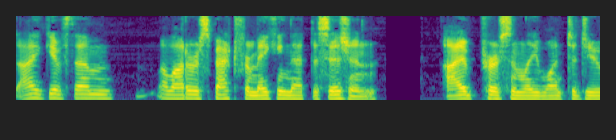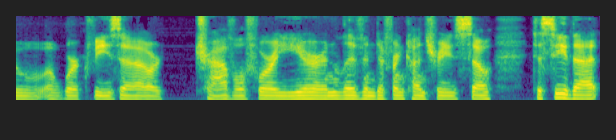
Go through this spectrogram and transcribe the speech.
I give them a lot of respect for making that decision. I personally want to do a work visa or travel for a year and live in different countries. So to see that,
